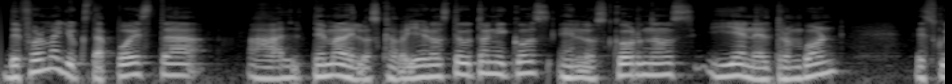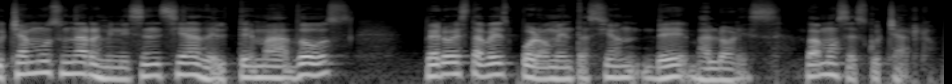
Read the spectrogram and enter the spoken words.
De forma yuxtapuesta al tema de los caballeros teutónicos en los cornos y en el trombón, escuchamos una reminiscencia del tema 2, pero esta vez por aumentación de valores. Vamos a escucharlo.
